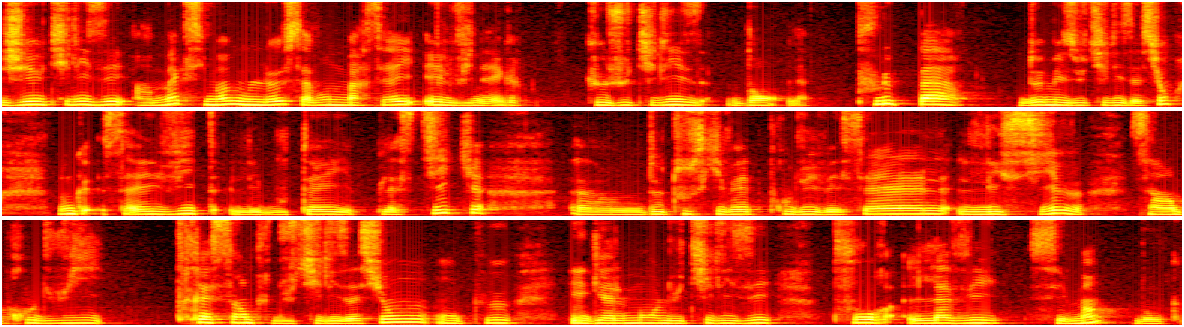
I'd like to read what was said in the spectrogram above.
j'ai utilisé un maximum le savon de Marseille et le vinaigre que j'utilise dans la plupart de mes utilisations. Donc ça évite les bouteilles plastiques, euh, de tout ce qui va être produit vaisselle, lessive. C'est un produit très simple d'utilisation. On peut également l'utiliser pour laver ses mains. Donc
